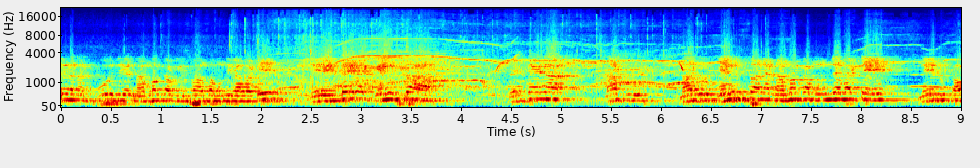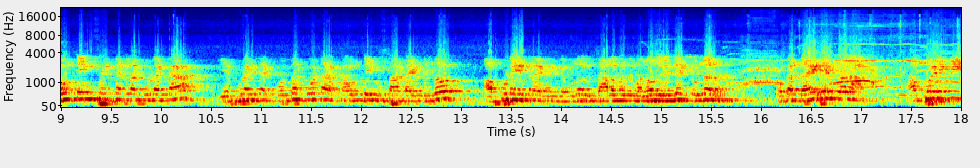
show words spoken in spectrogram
మీద నాకు పూర్తిగా నమ్మకం విశ్వాసం ఉంది కాబట్టి నేను ఎంతైనా గెలుస్తా ఎంతైనా నాకు నాకు గెలుస్తానే నమ్మకం ఉంది బట్టి నేను కౌంటింగ్ సెంటర్లో కూడా ఎప్పుడైతే కొత్త కోట కౌంటింగ్ స్టార్ట్ అవుతుందో అప్పుడే ఎంటర్ అయిన చాలా మంది మన వాళ్ళు ఏదైతే ఉన్నారు. ఒక ధైర్యం కూడా. అప్పటికి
